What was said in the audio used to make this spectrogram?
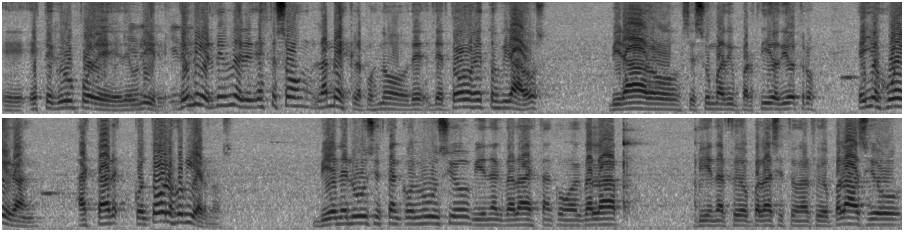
eh, este grupo de, unir, de unir, de unir, estos son la mezcla, pues no, de, todos estos virados, virados, se suma de un partido, de otro, ellos juegan a estar con todos los gobiernos. Viene Lucio, están con Lucio, viene Agdalá, están con Agdalá, viene Alfredo Palacio, están con Alfredo Palacio,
